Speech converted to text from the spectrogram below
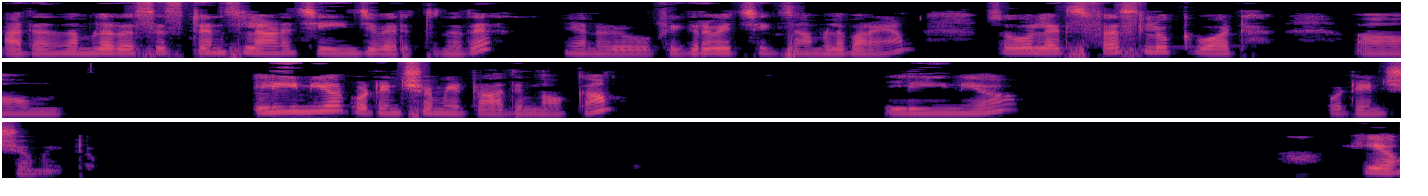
അതായത് നമ്മൾ റെസിസ്റ്റൻസിലാണ് ചേഞ്ച് വരുത്തുന്നത്. ഞാനൊരു ഫിഗർ വെച്ച് എക്സാമ്പിൾ പറയാം. So let's first look what linear potentiometer ആദ്യം നോക്കാം. Linear potentiometer here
